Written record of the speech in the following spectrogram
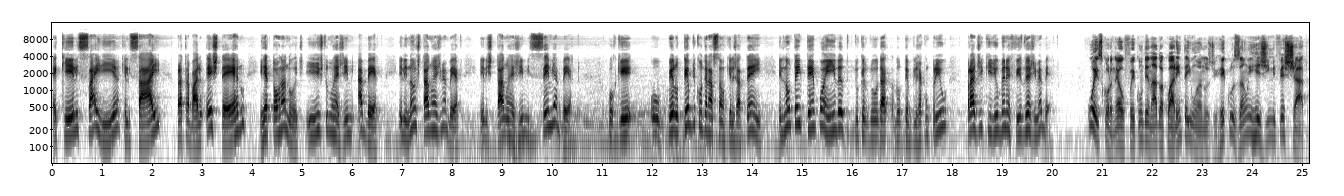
é que ele sairia, que ele sai para trabalho externo e retorna à noite. E isto no regime aberto. Ele não está no regime aberto ele está no regime semiaberto, porque o, pelo tempo de condenação que ele já tem, ele não tem tempo ainda do, do, do tempo que ele já cumpriu para adquirir o benefício do regime aberto. O ex-coronel foi condenado a 41 anos de reclusão em regime fechado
